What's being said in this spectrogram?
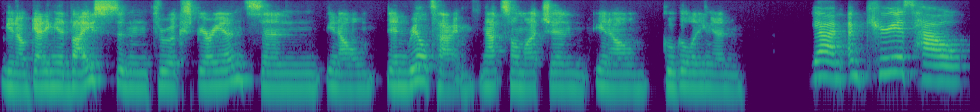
you know getting advice and through experience and you know in real time not so much in you know googling and Yeah, I'm, I'm curious how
